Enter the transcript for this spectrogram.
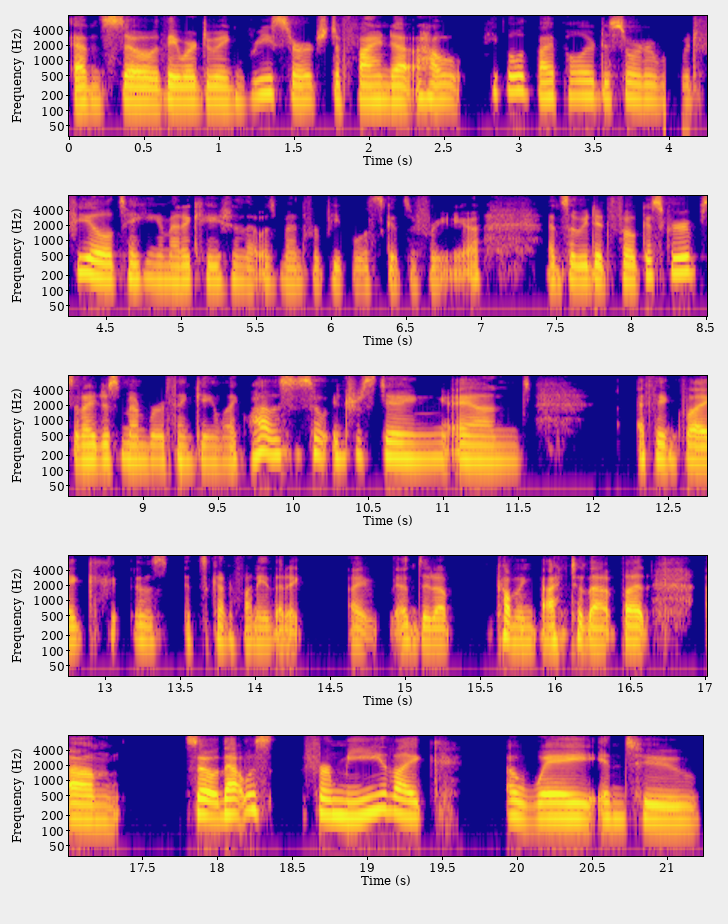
and so they were doing research to find out how people with bipolar disorder would feel taking a medication that was meant for people with schizophrenia and so we did focus groups and i just remember thinking like wow this is so interesting and i think like it was it's kind of funny that it, i ended up coming back to that. But um, so that was for me like a way into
